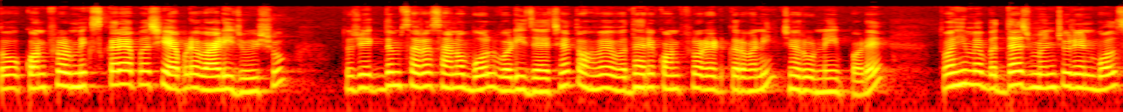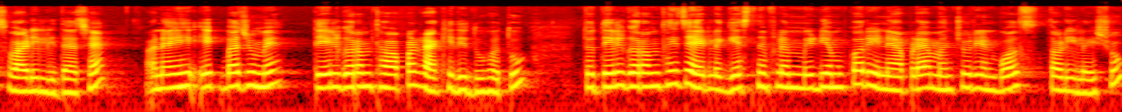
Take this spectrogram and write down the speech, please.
તો કોર્નફ્લોર મિક્સ કર્યા પછી આપણે વાળી જોઈશું. તો જો એકદમ સરસ આનો બોલ વળી જાય છે, તો હવે વધારે કોર્નફ્લોર એડ કરવાની જરૂર નહીં પડે. તો અહીં મેં બધા જ મંચુરિયન બોલ્સ વાળી લીધા છે અને અહીં એક બાજુ મેં તેલ ગરમ થવા પણ રાખી દીધું હતું. તો તેલ ગરમ થઈ જાય એટલે ગેસની ફ્લેમ મીડિયમ કરીને આપણે આ મંચુરિયન બોલ્સ તળી લઈશું.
